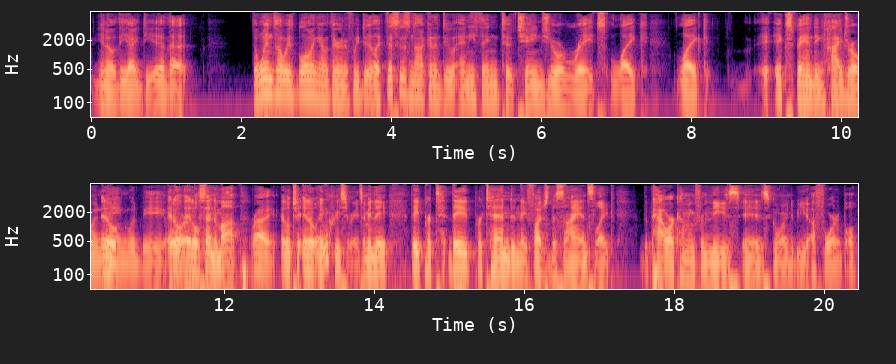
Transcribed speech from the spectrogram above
you know, the idea that the wind's always blowing out there, and if we do like this is not going to do anything to change your rates, like like expanding hydro in It'll- Maine would be. it'll or- it'll send them up. right. It'll it'll increase your rates. I mean they they pret- they pretend and they fudge the science like the power coming from these is going to be affordable.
